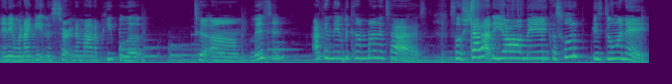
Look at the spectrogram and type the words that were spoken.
And then when I get in a certain amount of people up to um listen, I can then become monetized. So shout out to y'all, man, cause who is doing that?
